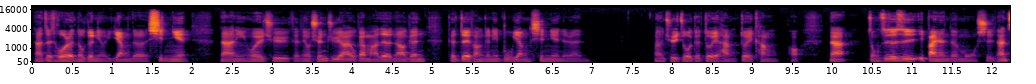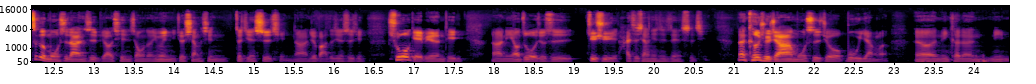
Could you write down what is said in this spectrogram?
那这坨人都跟你有一样的信念，那你会去可能有选举啊，有干嘛的，然后跟跟对方跟你不一样信念的人，嗯，去做一个对抗对抗，齁，那总之就是一般人的模式，那这个模式当然是比较轻松的，因为你就相信这件事情，那你就把这件事情说给别人听，那你要做的就是继续还是相信是这件事情，那科学家模式就不一样了，呃，你可能你。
